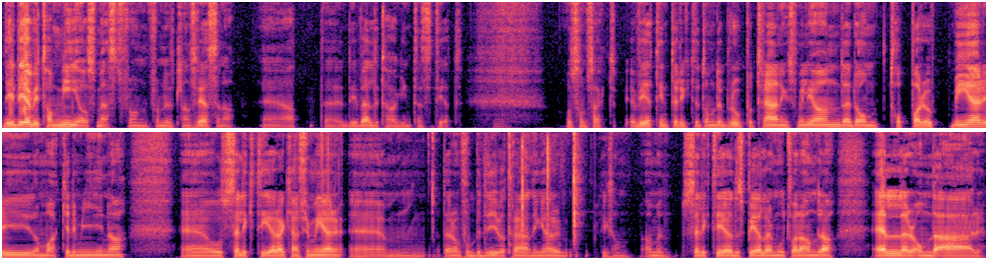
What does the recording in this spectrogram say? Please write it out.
det är det vi tar med oss mest från, från utlandsresorna. Eh, att eh, det är väldigt hög intensitet. Mm. Och som sagt, jag vet inte riktigt om det beror på träningsmiljön där de toppar upp mer i de akademierna eh, och selekterar kanske mer. Eh, där de får bedriva träningar, liksom, ja, men, selekterade spelare mot varandra. Eller om det är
